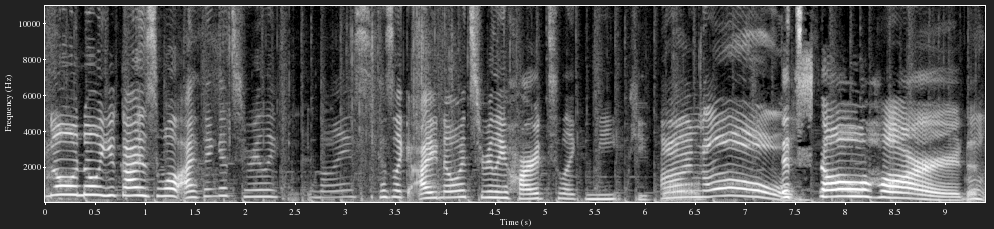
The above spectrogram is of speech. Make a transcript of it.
No, no, you guys. Well, I think it's really nice because, like, I know it's really hard to like meet people. I know. It's so hard. Mm.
